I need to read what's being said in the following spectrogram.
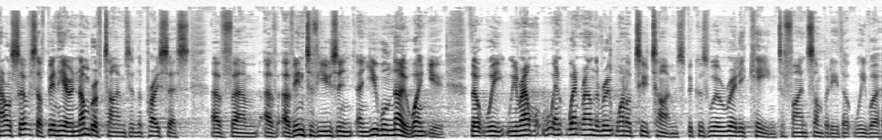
carol service. I've been here a number of times in the process of, um, of, of, interviews, and, and, you will know, won't you, that we, we went, went round the route one or two times because we were really keen to find somebody that we were,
